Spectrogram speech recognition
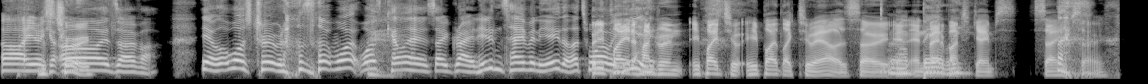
Oh, here we It's go. true. Oh, it's over. Yeah, well, it was true, but I was like, "What was Kelleher so great? He didn't save any either. That's But why he played 100. He played two. He played like two hours. So and, and made a bunch of games saved. So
